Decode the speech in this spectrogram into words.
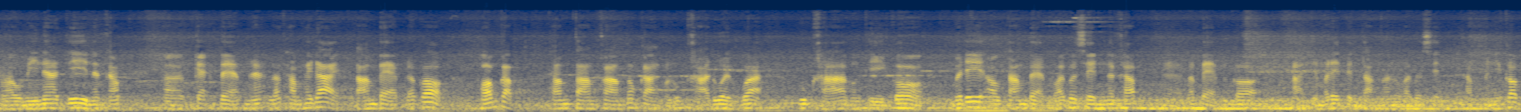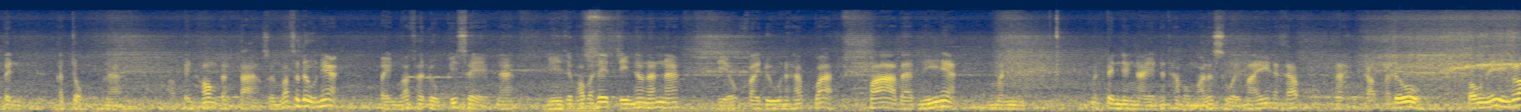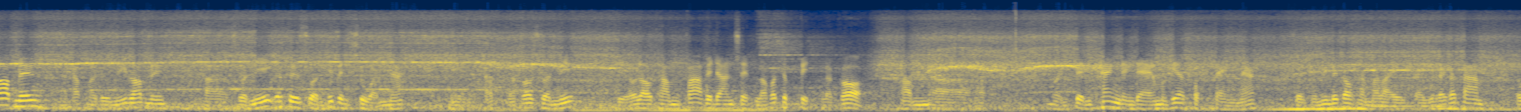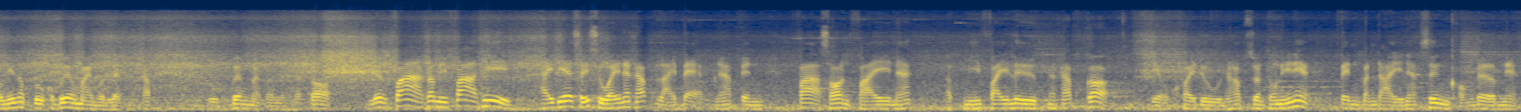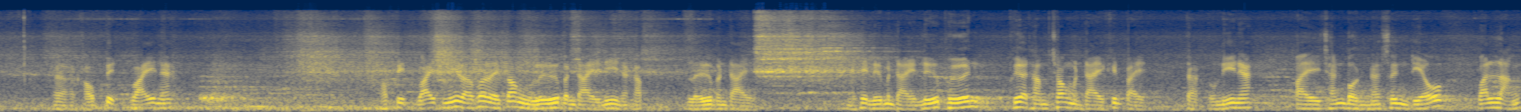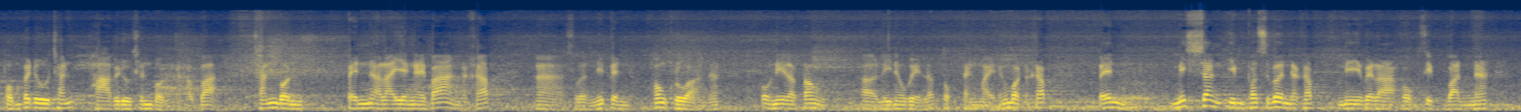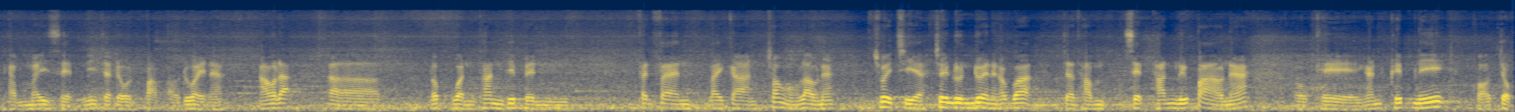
เรามีหน้าที่นะครับแกะแบบนะแล้วทำให้ได้ตามแบบแล้วก็พร้อมกับทำตามความต้องการของลูกค้าด้วยเพราะว่าลูกค้าบางทีก็ไม่ได้เอาตามแบบ 100%นะครับแล้วแบบมันก็อาจจะไม่ได้เป็นตามนั้น100%นะครับอันนี้ก็เป็นกระจกนะ เป็นห้องต่างๆ ส่วนวัสดุเนี่ยเป็นวัสดุพิเศษนะ มีเฉพาะประเทศจีนเท่านั้นนะ เดี๋ยวคอยดูนะครับว่าฝ้าแบบนี้เนี่ยมันมันเป็นยังไงนะทำออกมาแล้วสวยไหมนะครับอะกลับมาดูตรงนี้อีกรอบหนึงนะครับมาดูนี้รอบหนึงอ่าส่วนนี้ก็คือส่วนที่เป็นสวนนะนี่นะครับแล้วก็ส่วนนี้เดี๋ยวเราทำฝ้าเพดานเสร็จเราก็จะปิดแล้วก็ทำเอ่อเหมือนเป็นแท่งแดงๆเมื่อกี้ตกแต่งนะ ส่วนตรงนี้ไม่ต้องทำอะไร แต่อย่างไรก็ตาม ตรงนี้ต้องปูกระเบื้องใหม่หมดเลยนะครับปูกระเบื้องใหม่หมดเลย แล้วก็เรื่องฝ้าก็มีฝ้าที่ไอเดียสวยๆนะครับ หลายแบบนะเป็นฝ้าซ่อนไฟนะมีไฟลืบนะครับ ก็เดี๋ยวคอยดูนะครับ ส่วนตรงนี้เนี่ยเป็นบันไดนะซึ่งของเดิมเนี่ยเเขาปิดไว้นะเขาปิดไว้ทีนี้เราก็เลยต้องรื้อบันไดนี่นะครับรื้อบันไดไม่ใช่รื้อบันไดรื้อพื้นเพื่อทำช่องบันไดขึ้นไป จากตรงนี้นะไปชั้นบนนะซึ่งเดี๋ยววันหลังผมไปดูชั้นพาไปดูชั้นบนนะครับว่าชั้นบนเป็นอะไรยังไงบ้างนะครับอ่าส่วนนี้เป็นห้องครัวนะพวกนี้เราต้องรีโนเวทแล้วตกแต่งใหม่ทั้งหมดนะครับ เป็น Mission Impossible นะครับ มีเวลา 60 วันนะทำไม่เสร็จนี่จะโดนปรับเอาด้วยนะ เอาละรบกวนท่านที่เป็นแฟนๆ รายการช่องของเรานะ ช่วยเชียร์ ช่วยลุ้นด้วยนะครับว่า จะทำเสร็จทันหรือเปล่านะ โอเค งั้นคลิปนี้ขอจบ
